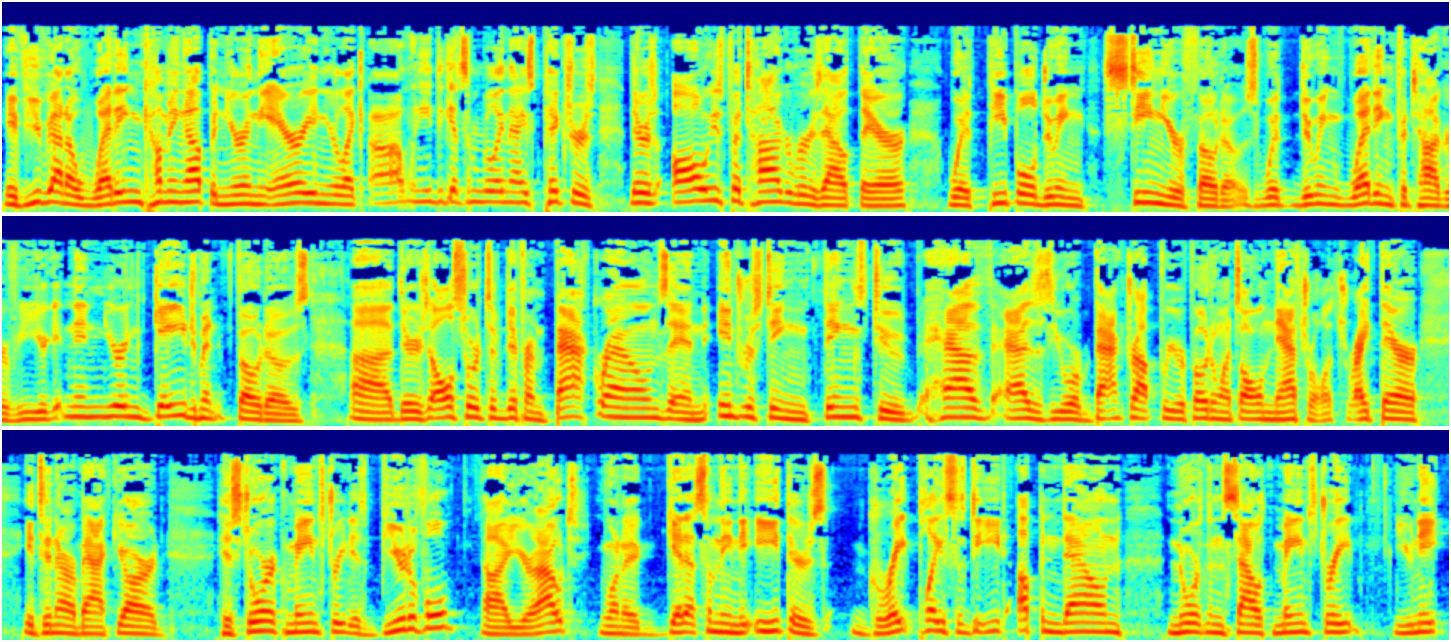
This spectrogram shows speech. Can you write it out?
If you've got a wedding coming up and you're in the area and you're like, oh, we need to get some really nice pictures, there's always photographers out there with people doing senior photos, with doing wedding photography. You're getting in your engagement photos. Uh, there's all sorts of different backgrounds and interesting things to have as your backdrop for your photo. It's all natural. It's right there. It's in our backyard. Historic Main Street is beautiful. Uh, you're out, you want to get at something to eat. There's great places to eat up and down North and South Main Street. Unique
